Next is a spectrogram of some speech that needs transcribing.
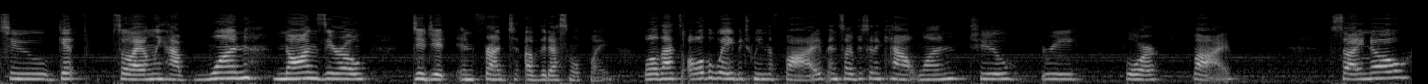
to get, so I only have one non-zero digit in front of the decimal point. Well, that's all the way between the 5, and so I'm just going to count one, two, three, four, five. So I know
